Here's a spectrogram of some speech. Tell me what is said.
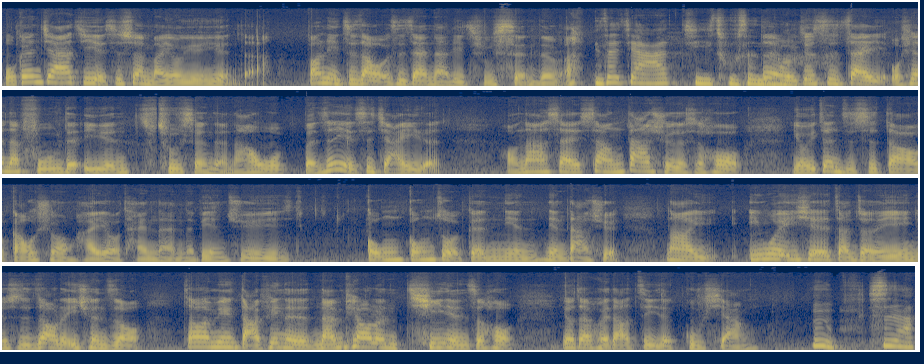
我跟嘉基也是算蛮有渊源的啊。帮你知道我是在哪里出生的吗？你在嘉基出生的？对，我就是在我现在服务的医院出生的。然后我本身也是嘉义人。好，那在上大学的时候，有一阵子是到高雄还有台南那边去工工作跟念念大学。那因为一些辗转的原因，就是绕了一圈之后，在外面打拼的南漂了七年之后，又再回到自己的故乡。嗯，是啊，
